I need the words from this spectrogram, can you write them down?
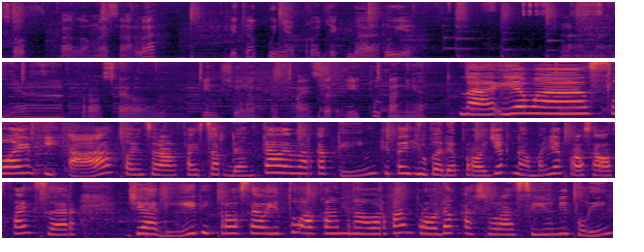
Sof, kalau nggak salah, kita punya project baru ya namanya cross-sell insurance advisor itu kan ya? Nah iya mas, selain IA atau insurance advisor dan telemarketing, kita juga ada project namanya cross-sell advisor. Jadi di cross-sell itu akan menawarkan produk asuransi unit link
